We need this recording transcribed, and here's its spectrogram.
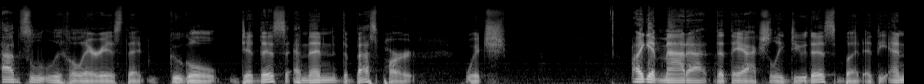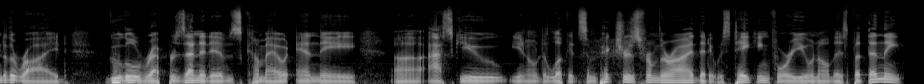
absolutely hilarious that google did this. And then the best part which I get mad at that they actually do this, but at the end of the ride, Google representatives come out and they uh, ask you, you know, to look at some pictures from the ride that it was taking for you and all this. But then they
